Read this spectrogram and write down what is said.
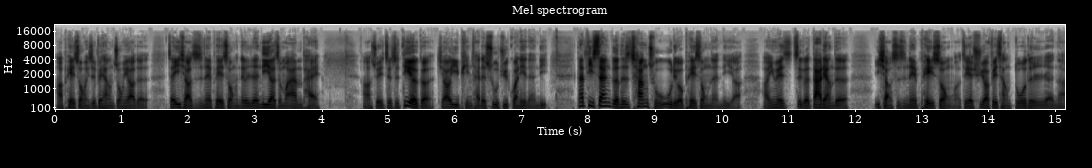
啊，配送也是非常重要的，在一小时之内配送，那个人力要怎么安排啊？所以这是第二个交易平台的数据管理能力。那第三个呢是仓储物流配送能力啊啊，因为这个大量的。一小时之内配送啊，这些需要非常多的人啊，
